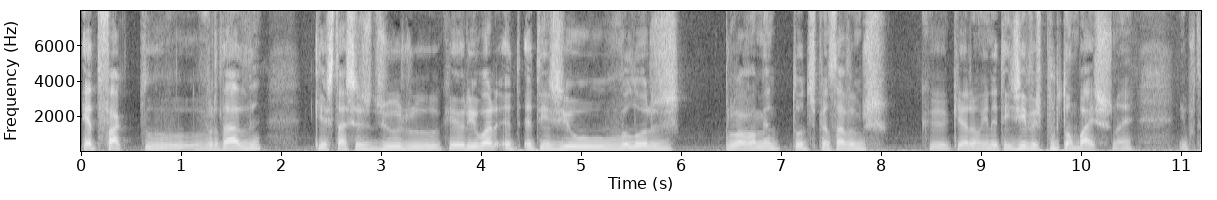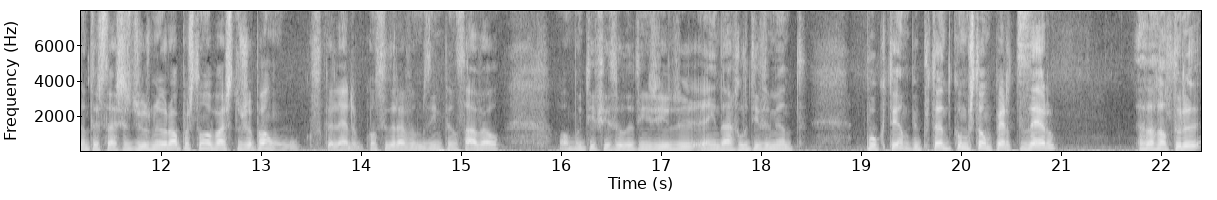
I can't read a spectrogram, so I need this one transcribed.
é de facto verdade que as taxas de juro, que a Euribor atingiu valores provavelmente todos pensávamos que, que, eram inatingíveis por tão baixos, não é? E portanto as taxas de juros na Europa estão abaixo do Japão, o que se calhar considerávamos impensável ou muito difícil de atingir ainda há relativamente pouco tempo. E portanto, como estão perto de zero, a dada altura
